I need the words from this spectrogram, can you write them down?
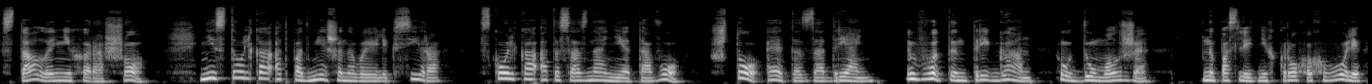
Стало нехорошо. Не столько от подмешанного эликсира, сколько от осознания того, что это за дрянь. Вот интриган, удумал же. На последних крохах воли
